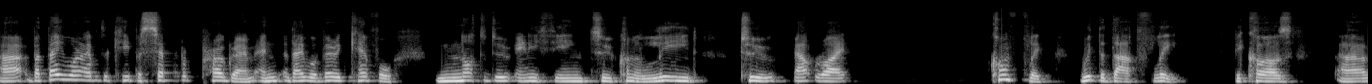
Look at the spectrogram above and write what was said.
uh, but they were able to keep a separate program and they were very careful not to do anything to kind of lead to outright conflict with the Dark Fleet because uh,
